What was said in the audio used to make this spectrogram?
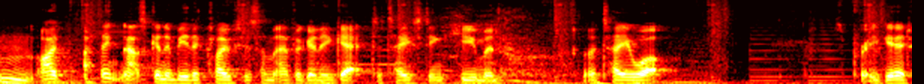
Mm, I, I think that's going to be the closest I'm ever going to get to tasting human. I tell you what, it's pretty good.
